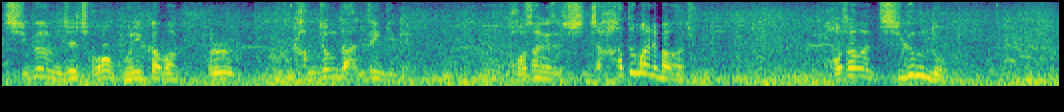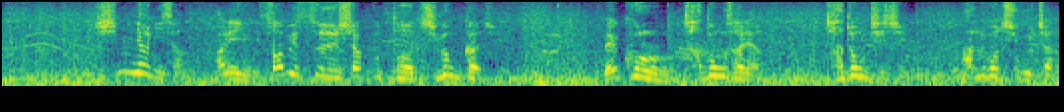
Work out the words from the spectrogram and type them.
지금 이제 저거 보니까 막별 감정도 안 생기네. 거상에서 진짜 하도 많이 봐가지고. 거상은 지금도 10년 이상 아니 서비스 시작부터 지금까지 매크로로 자동 사냥 자동 채집 안 고치고 있잖아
